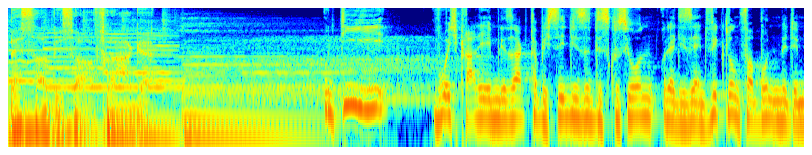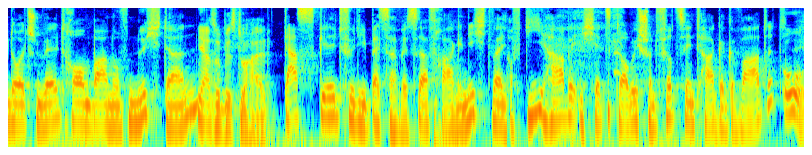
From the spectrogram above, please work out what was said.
Besserwisser-Frage. Und die, wo ich gerade eben gesagt habe, ich sehe diese Diskussion oder diese Entwicklung verbunden mit dem deutschen Weltraumbahnhof nüchtern. Ja, so bist du halt. Das gilt für die Besserwisser-Frage nicht, weil auf die habe ich jetzt, glaube ich, schon 14 Tage gewartet. Oh.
